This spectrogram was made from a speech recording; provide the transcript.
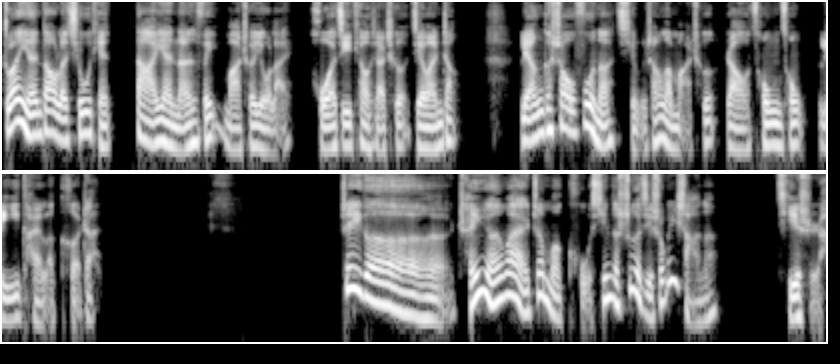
转眼到了秋天，大雁南飞，马车又来，伙计跳下车结完账，两个少妇呢，请上了马车，然后匆匆离开了客栈。这个陈员外这么苦心的设计是为啥呢？其实啊，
